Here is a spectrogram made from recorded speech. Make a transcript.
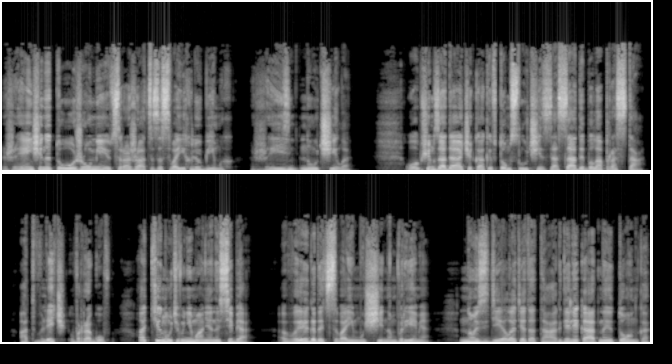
Женщины тоже умеют сражаться за своих любимых. Жизнь научила. В общем, задача, как и в том случае с засадой, была проста. Отвлечь врагов, оттянуть внимание на себя, выгадать своим мужчинам время – но сделать это так деликатно и тонко,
